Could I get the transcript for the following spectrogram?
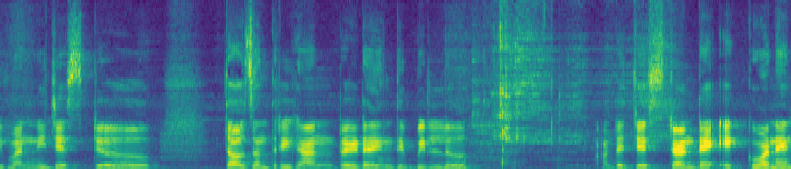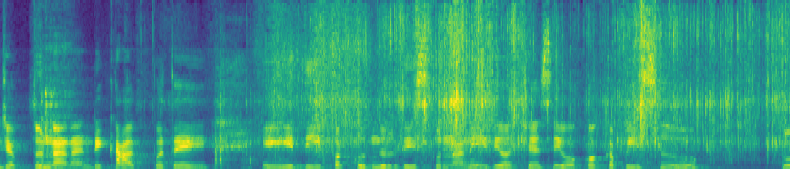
ఇవన్నీ జస్ట్ థౌజండ్ త్రీ హండ్రెడ్ అయింది బిల్లు. అంటే జస్ట్ అంటే ఎక్కువనే చెప్తున్నానండి. కాకపోతే ఈ దీప కుందులు తీసుకున్నాను. ఇది వచ్చేసి ఒక్కొక్క పీసు టూ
